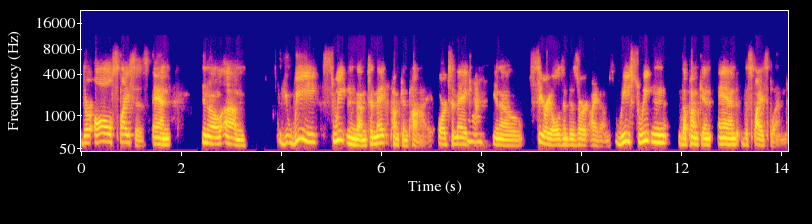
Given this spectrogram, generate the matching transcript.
they're all spices, and you know, um, you, we sweeten them to make pumpkin pie or to make, mm-hmm. you know, cereals and dessert items. We sweeten the pumpkin and the spice blend.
